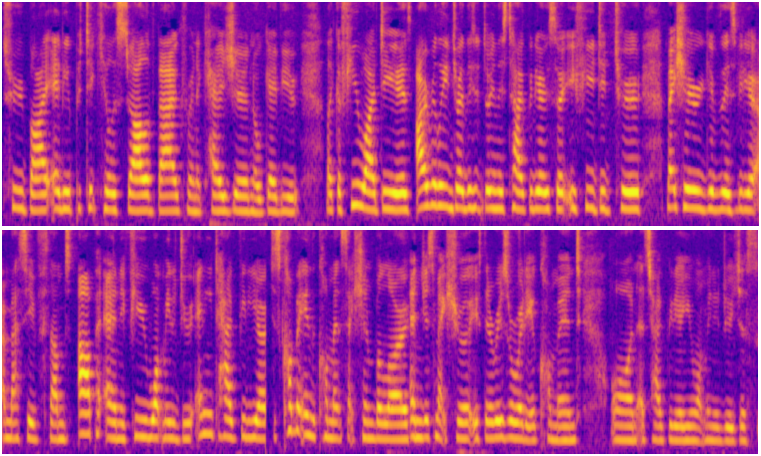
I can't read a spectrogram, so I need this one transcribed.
to buy any particular style of bag for an occasion or gave you like a few ideas. I really enjoyed this, doing this tag video so if you did too make sure you give this video a massive thumbs up and if you want me to do any tag video just comment in the comment section below and just make sure if there is already a comment on a tag video you want me to do just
